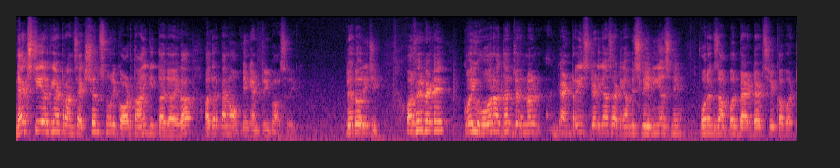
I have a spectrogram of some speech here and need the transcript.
ਨੈਕਸਟ ਈਅਰ ਦੀਆਂ ਟ੍ਰਾਂਜੈਕਸ਼ਨਸ ਨੂੰ ਰਿਕਾਰਡ ਤਾਂ ਹੀ ਕੀਤਾ ਜਾਏਗਾ, ਅਗਰ ਪਹਿਲਾਂ ਓਪਨਿੰਗ ਐਂਟਰੀ ਪਾਸ ਹੋਏਗੀ। ਕਲੀਅਰ ਹੋ ਰਹੀ ਜੀ ਔਰ ਫਿਰ ਬੇਟੇ, ਕੋਈ ਹੋਰ ਅਦਰ ਜਨਰਲ ਐਂਟਰੀਜ਼ ਜਿਹੜੀਆਂ ਸਾਡੀਆਂ ਮਿਸਲੇਨੀਅਸ ਨੇ? For example bad debts recovered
